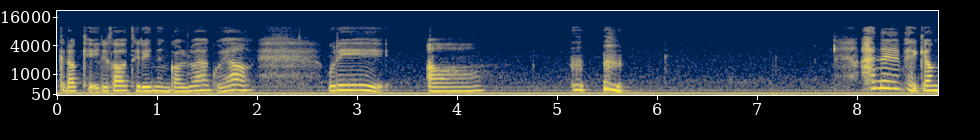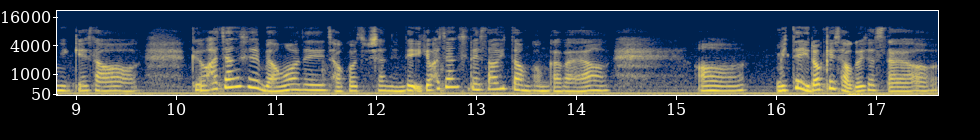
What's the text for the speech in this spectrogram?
그렇게 읽어드리는 걸로 하고요. 우리, 어, 하늘 배경님께서 그 화장실 명언을 적어주셨는데 이게 화장실에 써있던 건가 봐요. 어, 밑에 이렇게 적으셨어요.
